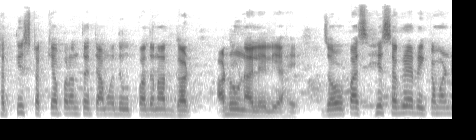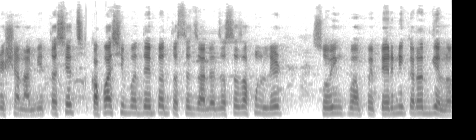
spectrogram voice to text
छत्तीस टक्क्यापर्यंत त्यामध्ये उत्पादनात घट आढळून आलेली आहे. जवळपास हे सगळे रिकमेंडेशन आम्ही तसेच कपाशीमध्ये पण तसंच झालं. जसंच आपण लेट सोविंग पेरणी करत गेलो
